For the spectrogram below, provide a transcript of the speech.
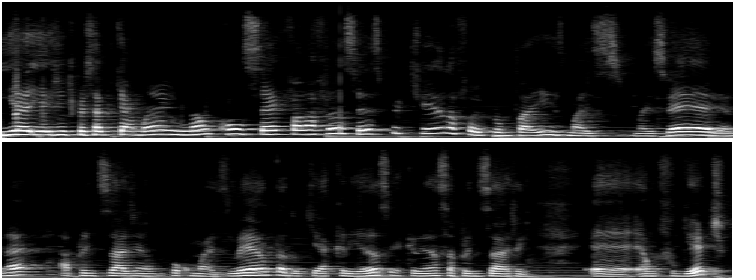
E aí a gente percebe que a mãe não consegue falar francês porque ela foi para um país mais, mais velha, né? A aprendizagem é um pouco mais lenta do que a criança, a criança a aprendizagem é, é um foguete.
